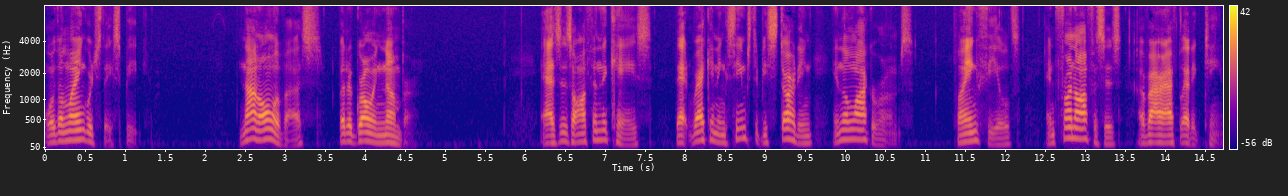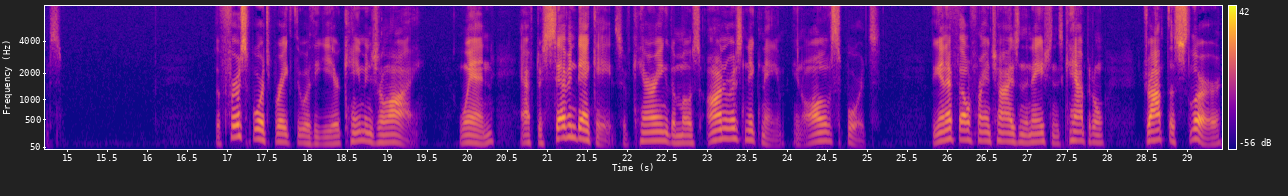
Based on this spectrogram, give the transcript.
or the language they speak. Not all of us, but a growing number. As is often the case, that reckoning seems to be starting in the locker rooms, playing fields, and front offices of our athletic teams. The first sports breakthrough of the year came in July, when, after seven decades of carrying the most onerous nickname in all of sports, the NFL franchise in the nation's capital dropped the slur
